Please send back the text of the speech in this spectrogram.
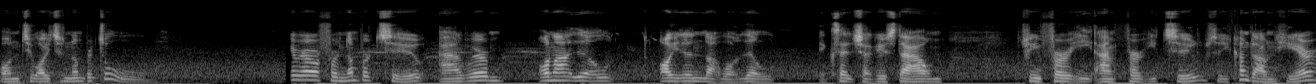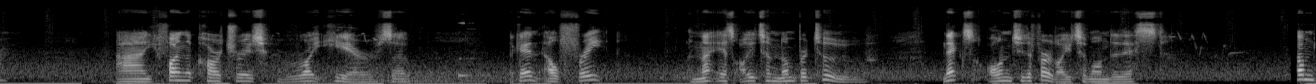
On to item number two. Here we are for number two, and we're on that little island, that what little extension that goes down between 30 and 32. So you come down here, and you find the cartridge right here. So again, L3, and that is item number two. Next, on to the third item on the list come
